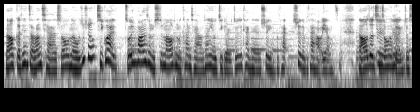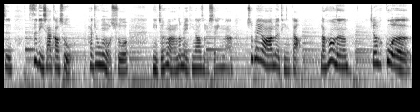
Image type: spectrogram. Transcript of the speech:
然后隔天早上起来的时候呢，我就觉得奇怪，昨天发生什么事吗？为什么看起来好像有几个人就是看起来睡不太睡得不太好的样子？然后就其中一个人就是私底下告诉我，他就问我说：“你昨天晚上都没听到什么声音吗？”我说：“没有啊，没有听到。”然后呢，就过了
